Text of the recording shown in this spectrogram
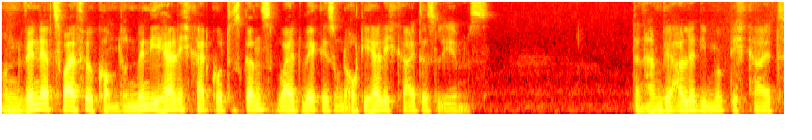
und wenn der Zweifel kommt und wenn die Herrlichkeit Gottes ganz weit weg ist und auch die Herrlichkeit des Lebens, dann haben wir alle die Möglichkeit,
